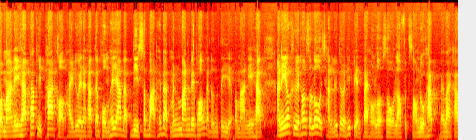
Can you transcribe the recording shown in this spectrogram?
ประมาณนี้ครับ ถ้าผิดพลาดขออภัยด้วยนะครับ แต่ผมพยายามแบบดีดสะบัดให้แบบมันๆไปพร้อมกับดนตรีประมาณนี้ครับ อันนี้ก็คือท่อนโซโล่ฉันหรือเธอที่เปลี่ยนไปของโลโซเราฝึกซ้อมดูครับบ๊ายบายครับ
